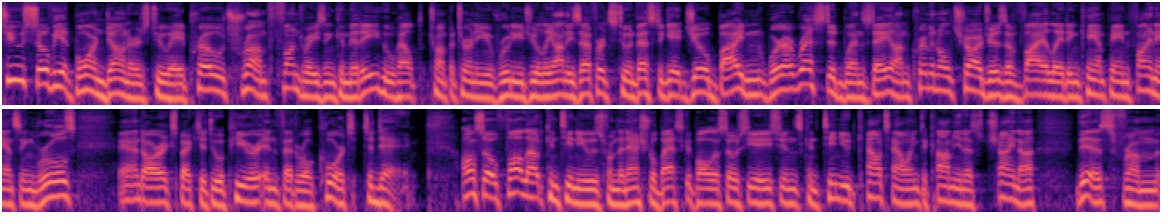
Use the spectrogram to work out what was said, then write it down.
Two Soviet born donors to a pro Trump fundraising committee who helped Trump attorney Rudy Giuliani's efforts to investigate Joe Biden were arrested Wednesday on criminal charges of violating campaign financing rules and are expected to appear in federal court today. Also, fallout continues from the National Basketball Association's continued kowtowing to communist China. This from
